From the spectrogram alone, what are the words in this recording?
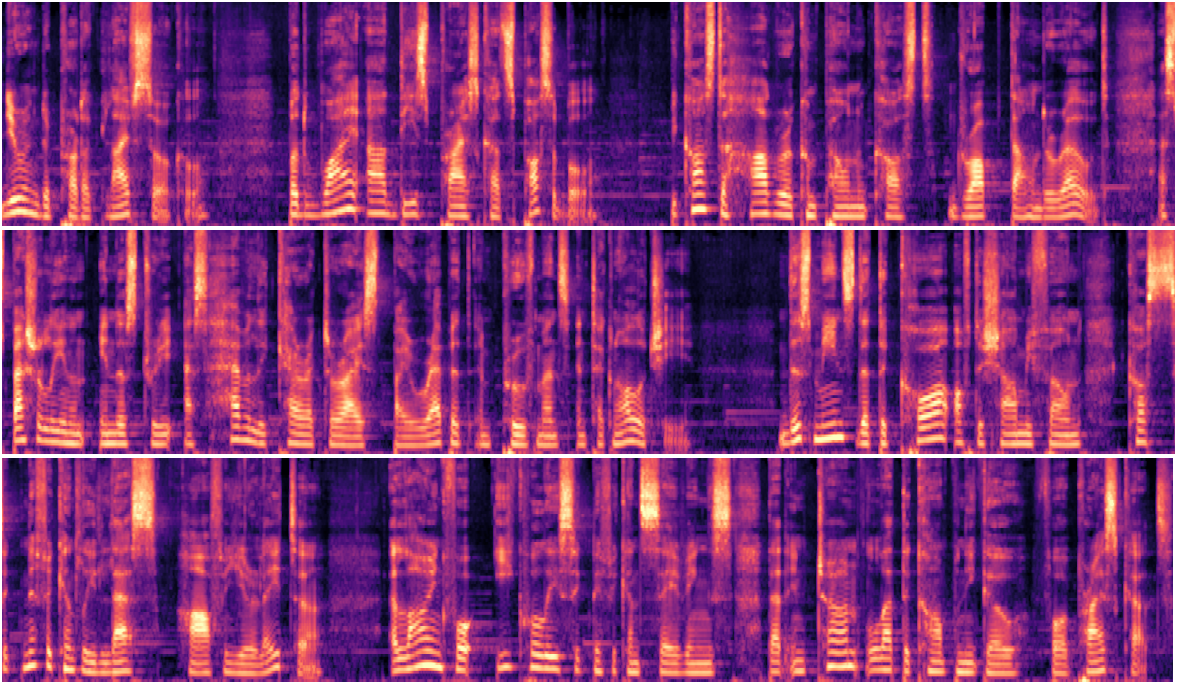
during the product life cycle. But why are these price cuts possible? Because the hardware component costs drop down the road, especially in an industry as heavily characterized by rapid improvements in technology. This means that the core of the Xiaomi phone costs significantly less half a year later, allowing for equally significant savings that in turn let the company go for a price cut.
